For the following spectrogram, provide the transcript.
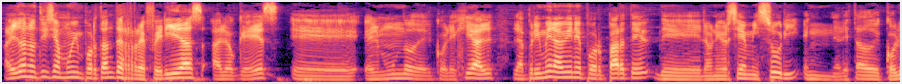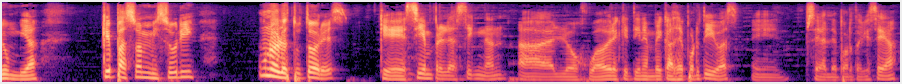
Hay dos noticias muy importantes referidas a lo que es eh, el mundo del colegial. La primera viene por parte de la Universidad de Missouri, en el estado de Columbia. ¿Qué pasó en Missouri? Uno de los tutores, que siempre le asignan a los jugadores que tienen becas deportivas, eh, sea el deporte que sea,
